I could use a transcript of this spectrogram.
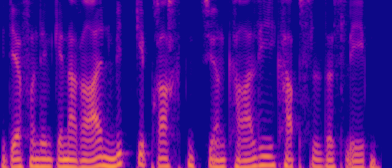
mit der von den Generalen mitgebrachten Zyankali-Kapsel das Leben.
